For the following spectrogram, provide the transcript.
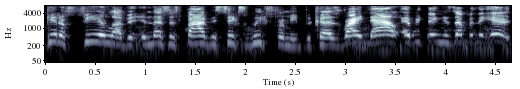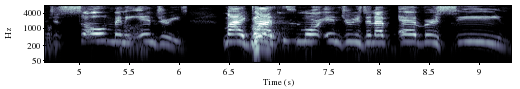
get a feel of it unless it's five to six weeks for me. Because right now, everything is up in the air. Just so many injuries. My God, Right. this is more injuries than I've ever seen.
